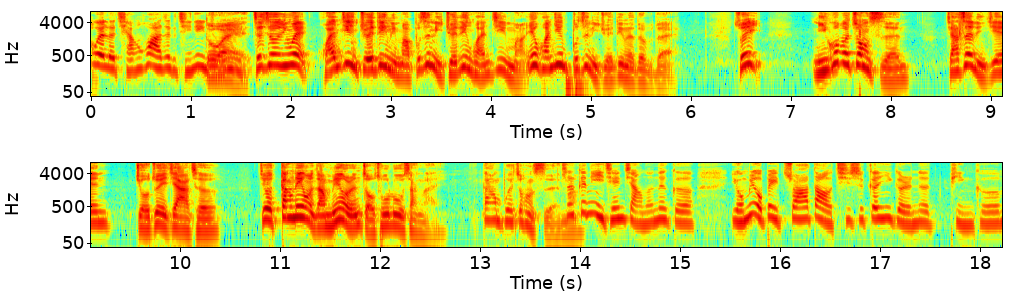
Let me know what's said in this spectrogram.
为了强化这个情境主义对，。这就是因为环境决定你嘛，不是你决定环境嘛，因为环境不是你决定的，对不对？所以你会不会撞死人？假设你今天酒醉驾车，结果当天晚上没有人走出路上来，当然不会撞死人嘛。这跟你以前讲的那个有没有被抓到，其实跟一个人的品格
